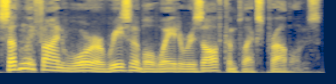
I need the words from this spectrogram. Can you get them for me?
suddenly find war a reasonable way to resolve complex problems.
